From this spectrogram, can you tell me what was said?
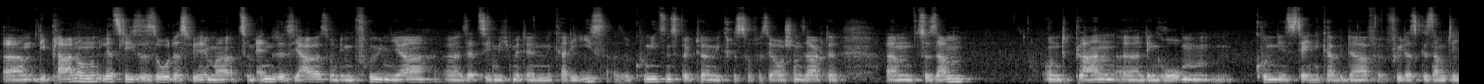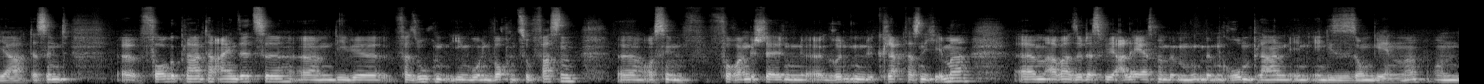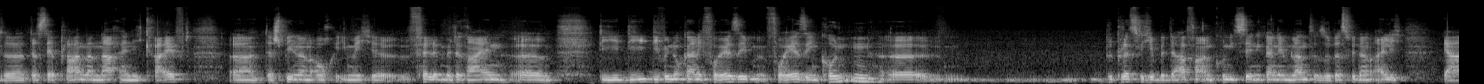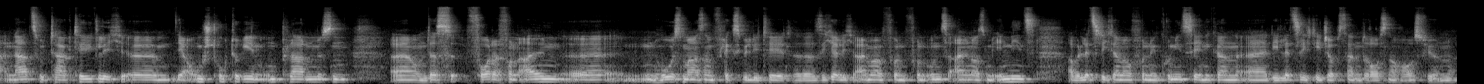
Ähm, die Planung letztlich ist es so, dass wir immer zum Ende des Jahres und im frühen Jahr äh, setze ich mich mit den KDIs, also Kundienstinspekteuren, wie Christoph es ja auch schon sagte, ähm, zusammen und planen äh, den groben Kundendiensttechnikerbedarf für das gesamte Jahr. Das sind äh, vorgeplante Einsätze, ähm, die wir versuchen irgendwo in Wochen zu fassen. Äh, aus den vorangestellten äh, Gründen klappt das nicht immer, ähm, aber so, dass wir alle erstmal mit, mit einem groben Plan in, in die Saison gehen. Ne? Und äh, dass der Plan dann nachher nicht greift, äh, da spielen dann auch irgendwelche Fälle mit rein, die, die, die wir noch gar nicht vorhersehen, vorhersehen konnten plötzliche Bedarfe an Kundistechnikern im Land, sodass wir dann eigentlich ja, nahezu tagtäglich äh, ja, umstrukturieren, umplanen müssen. Äh, und das fordert von allen äh, ein hohes Maß an Flexibilität. Äh, sicherlich einmal von, von uns allen aus dem Innendienst, aber letztlich dann auch von den Kundistechnikern, äh, die letztlich die Jobs dann draußen auch ausführen. Ne?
